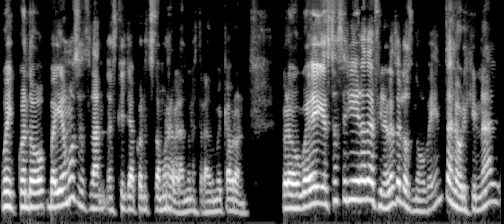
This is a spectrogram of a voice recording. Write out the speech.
güey, cuando veíamos Slam, es que ya con esto estamos revelando una historia muy cabrón. Pero, güey, esta serie era de finales de los 90, la original.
